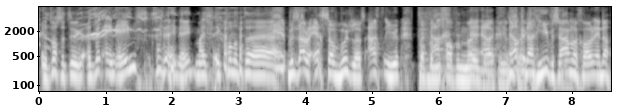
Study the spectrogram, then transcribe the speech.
het was natuurlijk... Het werd 1-1. Het werd 1-1. Maar ik vond het... eh, We zouden echt zo moedeloos acht uur per Over- dag... over meubelen eh, el- kunnen elke spreken. dag hier verzamelen gewoon. En dan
